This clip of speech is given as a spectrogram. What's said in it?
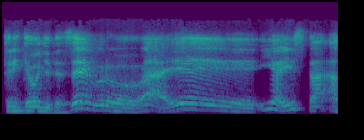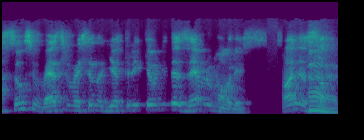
31 de dezembro. Aê! E aí está, a São Silvestre vai ser no dia 31 de dezembro, Maurício. Olha só. Ah,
